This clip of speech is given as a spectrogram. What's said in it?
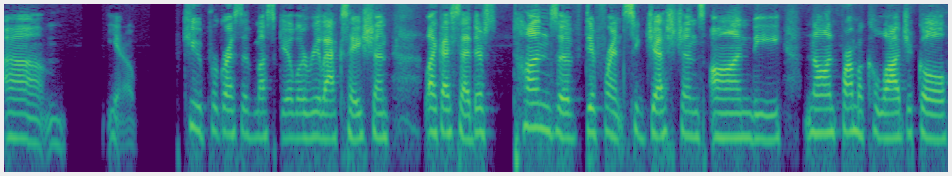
um, you know progressive muscular relaxation. Like i said there's tons of different suggestions on the non-pharmacological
